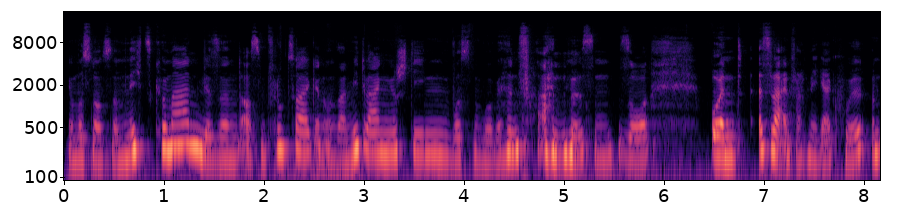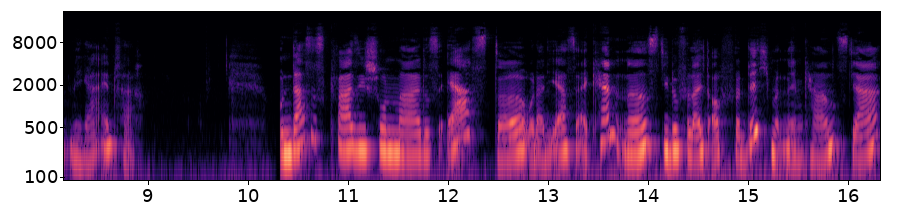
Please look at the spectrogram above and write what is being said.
wir mussten uns um nichts kümmern, wir sind aus dem Flugzeug in unseren Mietwagen gestiegen, wussten, wo wir hinfahren müssen, so. Und es war einfach mega cool und mega einfach. Und das ist quasi schon mal das erste oder die erste Erkenntnis, die du vielleicht auch für dich mitnehmen kannst, ja.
